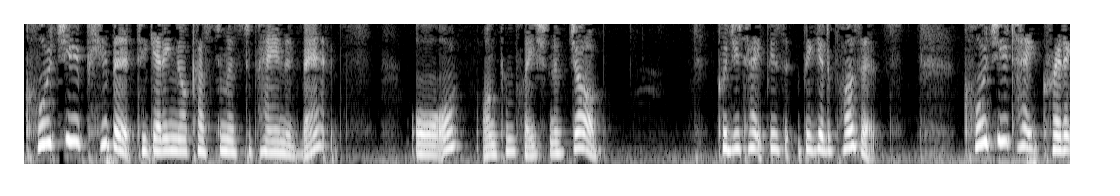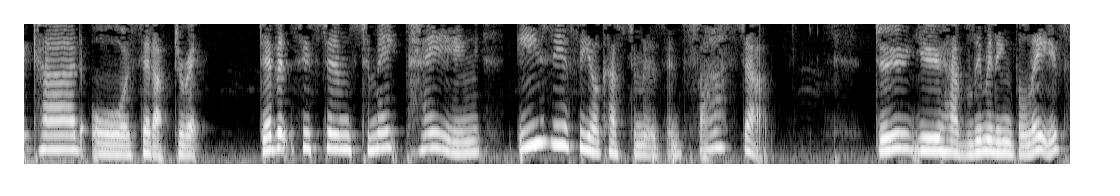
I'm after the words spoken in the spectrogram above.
Could you pivot to getting your customers to pay in advance or on completion of job? Could you take bigger deposits? Could you take credit card or set up direct debit systems to make paying easier for your customers and faster? Do you have limiting beliefs?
